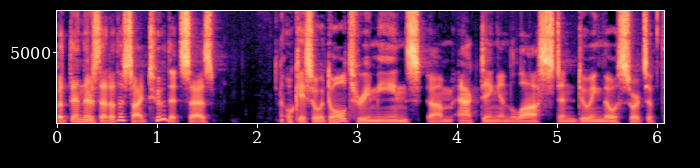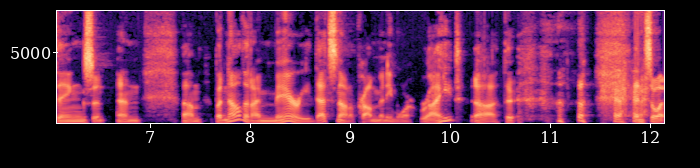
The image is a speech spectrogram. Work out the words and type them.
But then there's that other side too that says okay so adultery means um, acting in lust and doing those sorts of things and, and um, but now that i'm married that's not a problem anymore right? Uh, and so I,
